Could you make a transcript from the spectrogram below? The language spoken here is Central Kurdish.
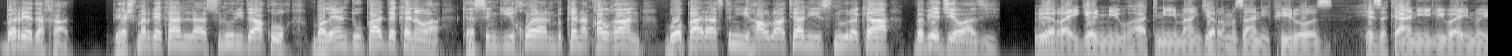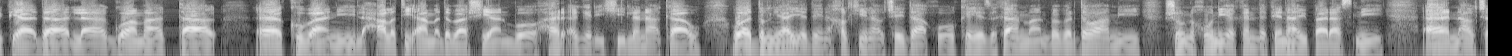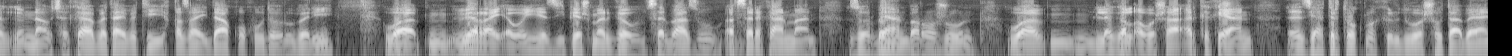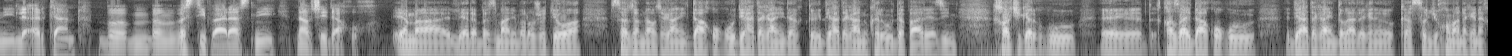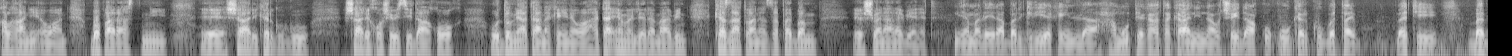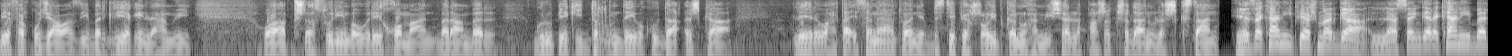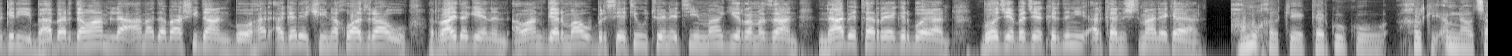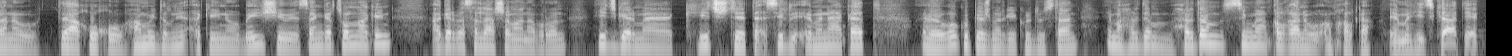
بەڕێ دەخات. پێشمەرگەکان لە سنووری داقووق بەڵێن دووپات دەکەنەوە کە سنگی خۆیان بکەنە قەڵغان بۆ پاراستنی هاوڵاتیانی سنوورەکە بەبێ جێوازی. وێڕای گەرمی و هاتنی مانگی ڕەمەزانی پیرۆز، هێزەکانی لیوای نۆی پیادە لە گواما تا کوبانی لە حاڵەتی ئامادەباشییان بۆ هەر ئەگەریکی لەناکاو و دڵنیاییە دێنە خەڵکی ناوچەی داق و کە هێزەکانمان بە بەردەوامی شەونخونی ئەکەن لە پێناوی پاراستنی ناوچەکە بەتایبەتی قەزای داق و دەوروبەری. و وێڕای ئەوەی هێزی پێشمەرگە و سەرباز و ئەفسەرەکانمان زۆربەیان بەڕۆژوون و لەگەڵ ئەوەشا ئەرکەکەیان زیاتر تۆکمە کردووە شەو تا بەیانی لە ئەرکان بە مەبەستی پاراستنی ناوچەی داقوق. ئێمە لێرە بە زمانی بەڕۆژێتیەوە سەرجەم ناوچەکانی داقوق و دێهاتەکانی دێهاتەکان و کەرکک دەپارێزین خەڵکی کەرکک و قەزای داقوق و دیاتەکانی دڵنیا دەکەنەوە کە سنگی خۆمان نەکەینە قەلغانی ئەوان بۆ پاراستنی شاری کەرکک و شاری خۆشەویستی داقوق و دڵنیاتانەکەینەوە هەتا ئێمە لێرە مابین کەس ناتوانێت زەفەر بەم شوێنانە بێنێت. ئێمە لێرە بەرگرییەکەین لە هەموو پێکهاتەکانی ناوچەی داقوق و کەرکک بە تایبەتی بەبێ فەرق و جیاوازی بەرگرییەکەین لە هەمووی و پشتئەستوورین بە ورەی خۆمان بەرامبەر گروپێکی دڕندەی وەکو داعش کە لێرەوە هەتا ئیستا نەیانتوانیە بستێ پێشڕەوی بکەن و هەمیشە لە پاشەکشەدان و لە شکستان. هێزەکانی پێشمەرگە لە سەنگەرەکانی بەرگری بە بەردەوام لە ئامادەباشیدان بۆ هەر ئەگەرێکی نەخوازراو و ڕایدەگەیەنن ئەوان گەرما و برسێتی و توێنێتی مانگی ڕەمەزان نابێتە ڕێگر بۆیان بۆ جێبەجێکردنی ئەرکە نیشتمانێکەیان. هەموو خەڵکی کەرکوک و خەڵکی ئەم ناوچانە و داقوق و هەمووی دڵنیا ئەکەینەوە بەی شێوێ سەنگەر چۆڵ ناکەین ئەگەر بەسەر لاشەمانە بڕۆن هیچ گەرمایەک هیچ شتێ تەسیر لە ئێمە ناکات وەکو پێشمەرگی کوردستان ئێمە هەردەم هەردەم سنگمان قەلغانە بۆ ئەم خەڵکە ئێمە هیچ کاتێک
